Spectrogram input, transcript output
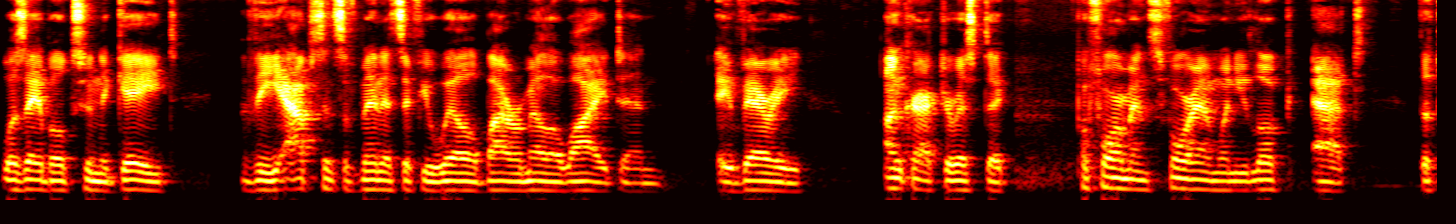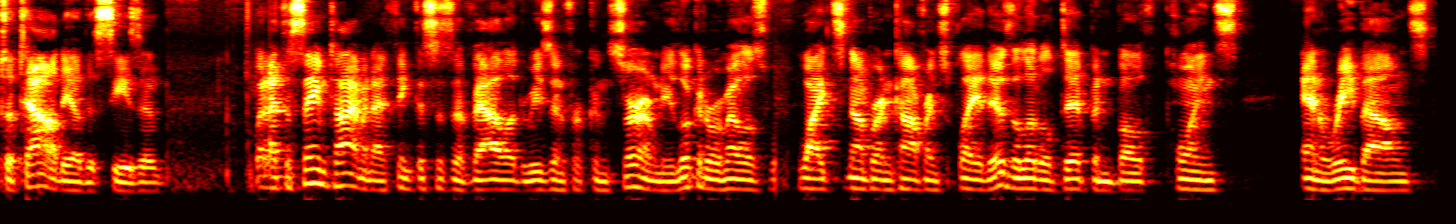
was able to negate the absence of minutes, if you will, by Romello White and a very uncharacteristic performance for him when you look at the totality of the season. But at the same time, and I think this is a valid reason for concern, when you look at Romello White's number in conference play, there's a little dip in both points and rebounds.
